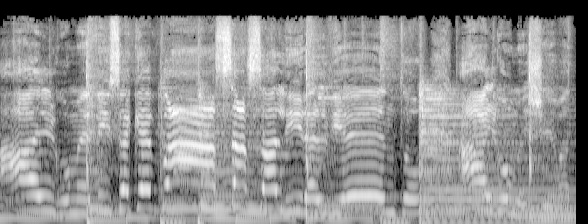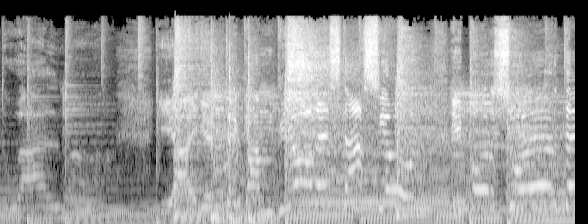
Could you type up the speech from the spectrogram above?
Algo me dice que vas a salir al viento. Algo me lleva a tu alma. Y alguien te cambió de estación. Y por suerte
